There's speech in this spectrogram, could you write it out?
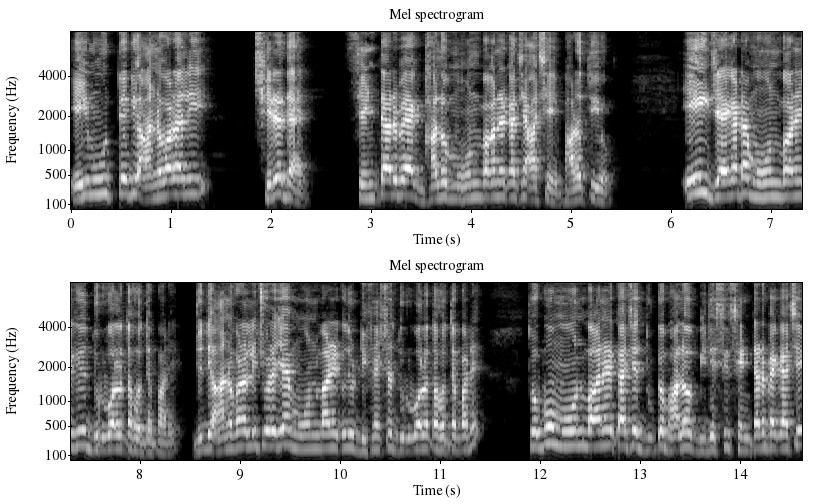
এই মুহূর্তে যদি আনোয়ার আলী ছেড়ে দেয় সেন্টার ব্যাক ভালো মোহনবাগানের কাছে আছে, ভারতীয়। এই জায়গাটা মোহনবাগানের কিন্তু দুর্বলতা হতে পারে। যদি আনোয়ার আলী চলে যায়, মোহনবাগানের কিন্তু ডিফেন্সটা দুর্বলতা হতে পারে। তবুও মোহনবাগানের কাছে দুটো ভালো বিদেশি সেন্টার ব্যাক আছে।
